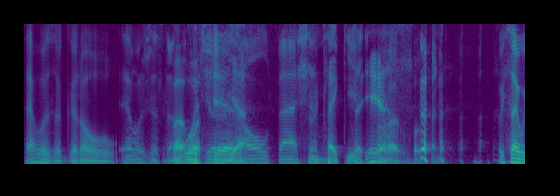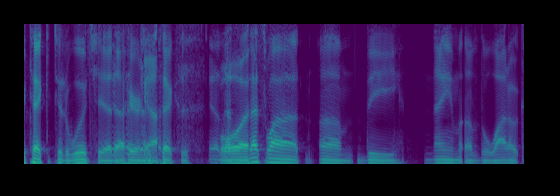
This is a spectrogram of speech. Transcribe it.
That was a good old. It was just a But good woodshed. Yeah. old fashioned. take you. yes. butt whooping. we say we take you to the woodshed out here in Yeah. East Texas. Yeah, Boy. That's, that's why um, the name of the White Oak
